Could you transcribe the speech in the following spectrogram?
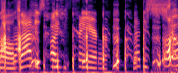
Oh, that is unfair. That is so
